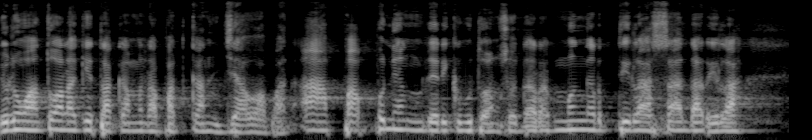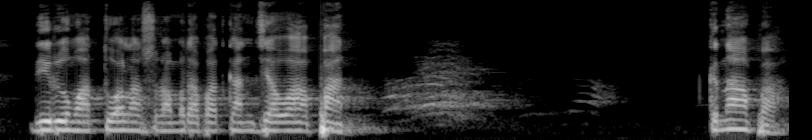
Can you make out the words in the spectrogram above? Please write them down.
di rumah Tuhan kita akan mendapatkan jawaban. Apa pun yang menjadi kebutuhan saudara, mengertilah, sadarilah. Di rumah Tuhan sudah mendapatkan jawaban. Kenapa?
